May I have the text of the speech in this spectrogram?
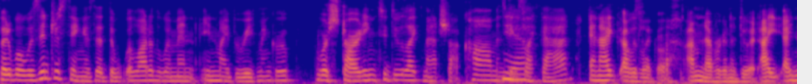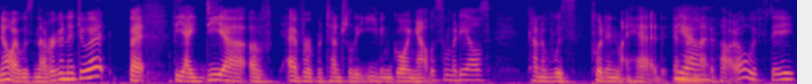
But what was interesting is that the, a lot of the women in my bereavement group were starting to do like Match.com and things Yeah. like that. And I, I was like, I'm never going to do it. I, I know I was never going to do it, but the idea of ever potentially even going out with somebody else kind of was put in my head. And Yeah. then I thought, oh, if they,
